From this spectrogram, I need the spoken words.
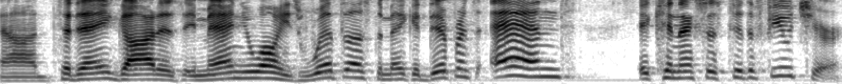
Uh, today, God is Emmanuel. He's with us to make a difference, and it connects us to the future.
